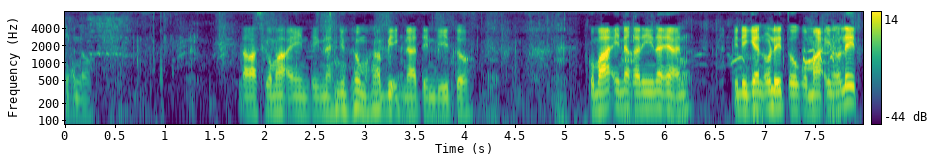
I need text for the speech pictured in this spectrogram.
Yan, oh. Lakas kumain. Tingnan nyo yung mga biik natin dito. Kumain na kanina yan. Binigyan ulit o kumain ulit.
